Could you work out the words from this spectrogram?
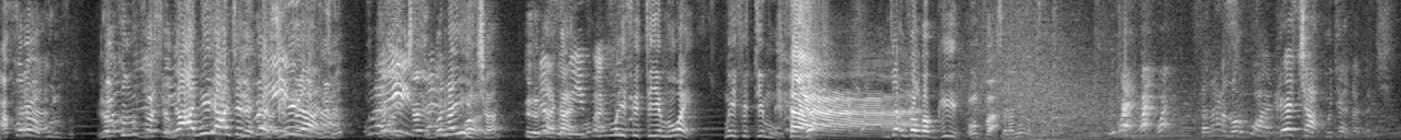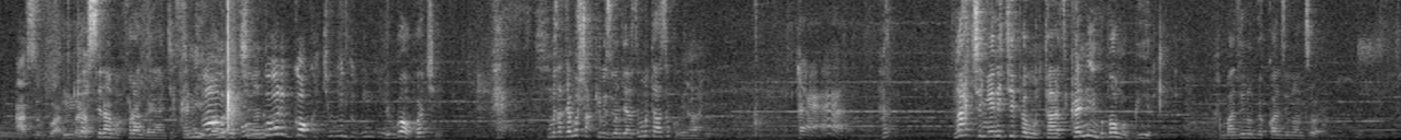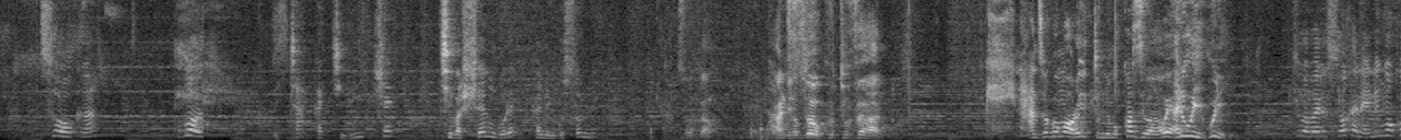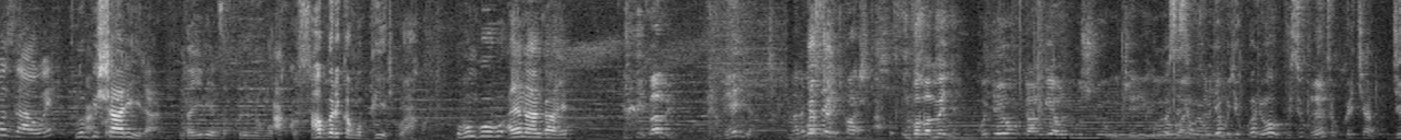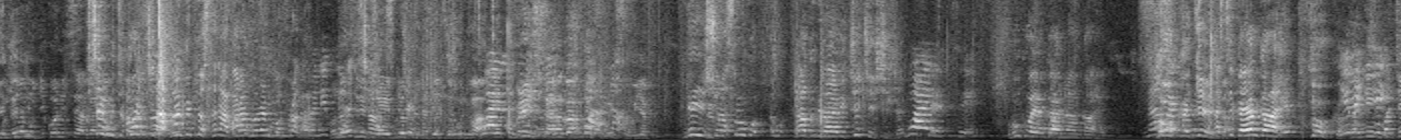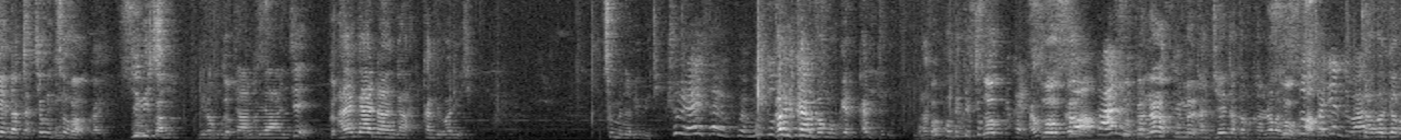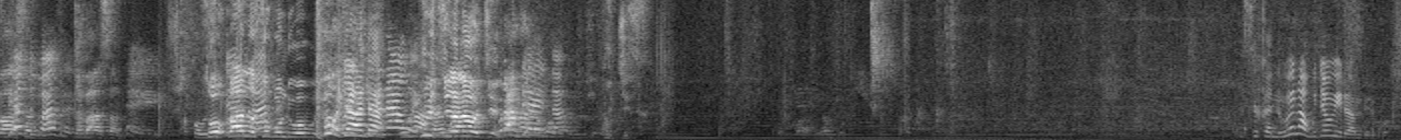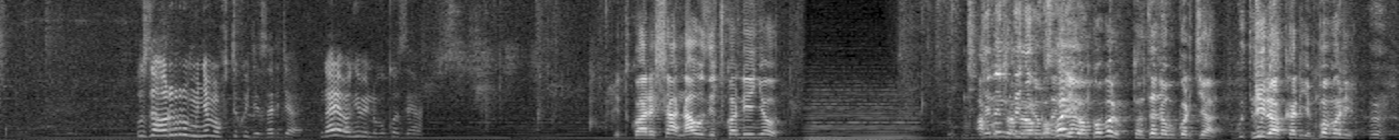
Ariko reba ukuntu reba ukuntu ufashe Ya, niyanjye reba niyanjye urayica ngo nayica. Muyifitiye impuhwe muyifitiye impuhwe njya mva mbabwire sana nino nzoga we we we sana hano kecapu ugenda gake ibi byose ni amafaranga yanjye kanimba Ubwo- mugakina ubwo uri bwoko ki ubundi ubu ni ngubu bwoko ki muzajya mushaka ibizongereza mutazi kubihahira mwakinye n'ikipe mutazi kanimba uva mubwire kamanzi numve ko nzi ino nzoga sohoka bose icyaka kibice kibashengure ngusomye Nzoga. kandi soko tuve hano. Nta nzoga nkora uyitumye umukozi wawe ari wiguriye tubabare usohokane n'inkoko zawe? Nubwo isharira ndayirenza kuri ino nkoko. Ahubwo reka nkubwire. Wako. Ubu ngubu aya ni angahe? Umva bamenya. Ko ngewe utambwiye aho ndi bushire uyu muceri Ubwo se wowe ujya mu gikoni wowe uzi ukunze kuri cyane genda mu gikoni se mu gikoni byose ntabwo ari amore mu mafaranga Aba ni none se ibirayi byo bigeze muri ndiyishyura se ubwo ntabwo ibirayi bicikishije waretse ubu ngubu ayangana angahe sohoka genda asigaye angahe sohoka Y'ibiki? nimba agenda gake w'insoba Umva, y'ibiki sohoka. mirongo itanu yanjye aya ngaya ni angahe kambibarire cumi na bibiri cumi na rimwe bikuye mu iduka kandi kandi ryose. bamubwira kandi ntabwo mbite sohoka Sohoka, sohoka hano sohoka mu narakumera kagenda agarukana n'abantu Sohoka. sohoka genda ubaze Ndabaga genda bazana. ubaze Ndabazana. Hey. sohoka hano se ubundi wowe ntugenda nawe. kurikira nawe genda genda kugisa seka ni we ntabwo ujya wirambirwa. Uzahora uri umunyamafuti kugeza ryari ngareba nk'ibintu uba ukoze hano. Itware sha nawe uzicwa n'inyota. Mbabarira mbabarira utanze nabwo ryana nirakariye mbabarira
